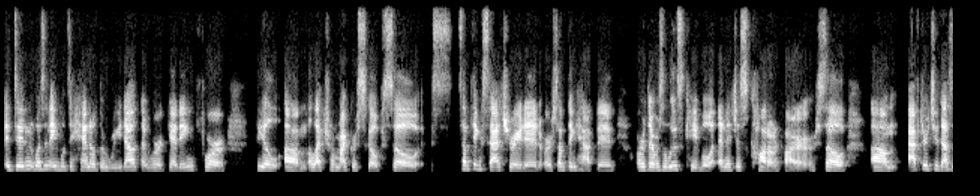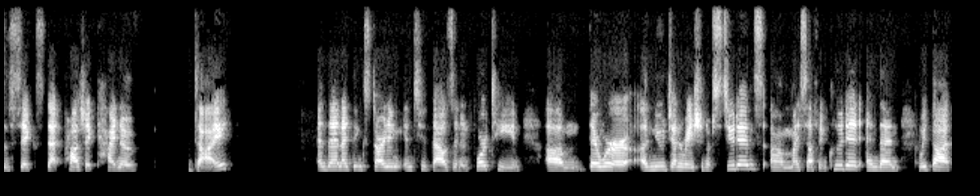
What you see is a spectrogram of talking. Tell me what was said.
it didn't wasn't able to handle the readout that we are getting for the um, electron microscope. So something saturated or something happened or there was a loose cable and it just caught on fire. So um, after 2006, that project kind of died. And then I think starting in 2014, um, there were a new generation of students, um, myself included. And then we thought,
